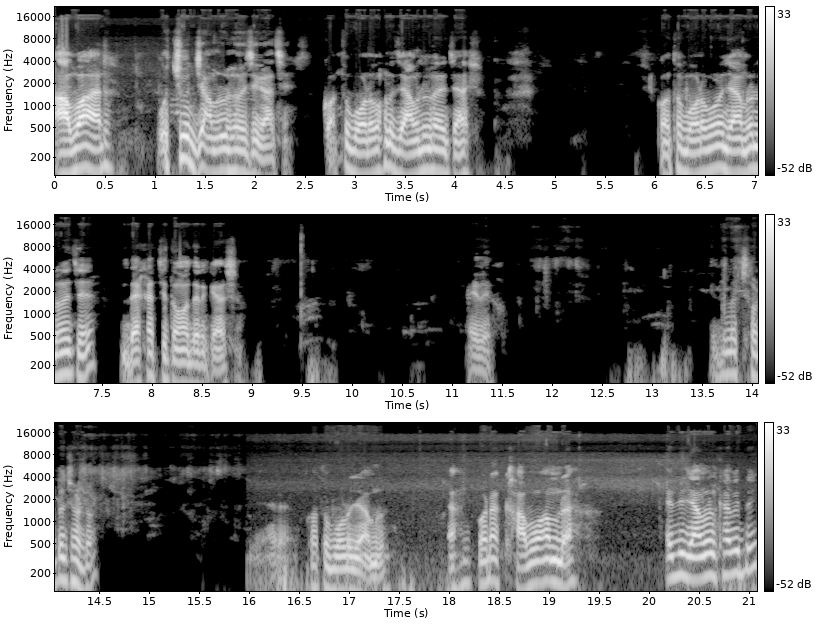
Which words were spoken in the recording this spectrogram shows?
আবার প্রচুর জামরুল হয়েছে গাছে। কত বড় বড় জামরুল হয়েছে আস। কত বড় বড় জামরুল হয়েছে দেখাচ্ছি তোমাদেরকে আসো। এই দেখো। এগুলো ছোট ছোট। কত বড় জামরুল। এখন কটা খাব আমরা? এই তুই জামরুল খাবি তুই?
